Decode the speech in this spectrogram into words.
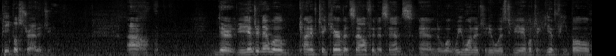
people strategy. Uh, there, the internet will kind of take care of itself in a sense, and what we wanted to do was to be able to give people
